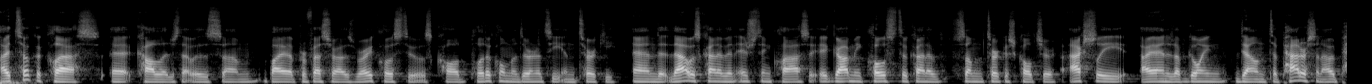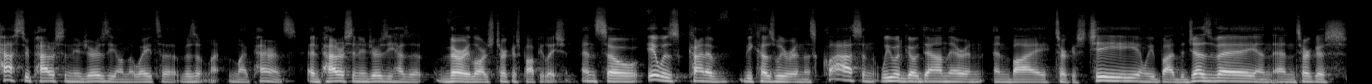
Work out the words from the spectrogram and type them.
I took a class at college that was um, by a professor I was very close to. It was called Political Modernity in Turkey. And that was kind of an interesting class. It got me close to kind of some Turkish culture. Actually, I ended up going down to Paterson. I would pass through Paterson, New Jersey on the way to visit my, my parents. And Paterson, New Jersey has a very large Turkish population. And so it was kind of because we were in this class and we would go down there and, and buy Turkish tea and we buy the jezve and, and Turkish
